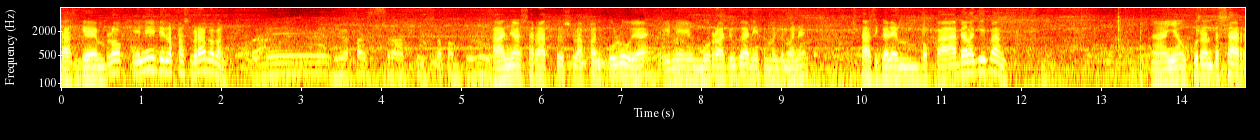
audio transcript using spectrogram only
tas game block ini dilepas berapa bang ini dilepas 180. hanya 180 ya ini murah juga nih teman-teman ya tas game block ada lagi bang nah yang ukuran besar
